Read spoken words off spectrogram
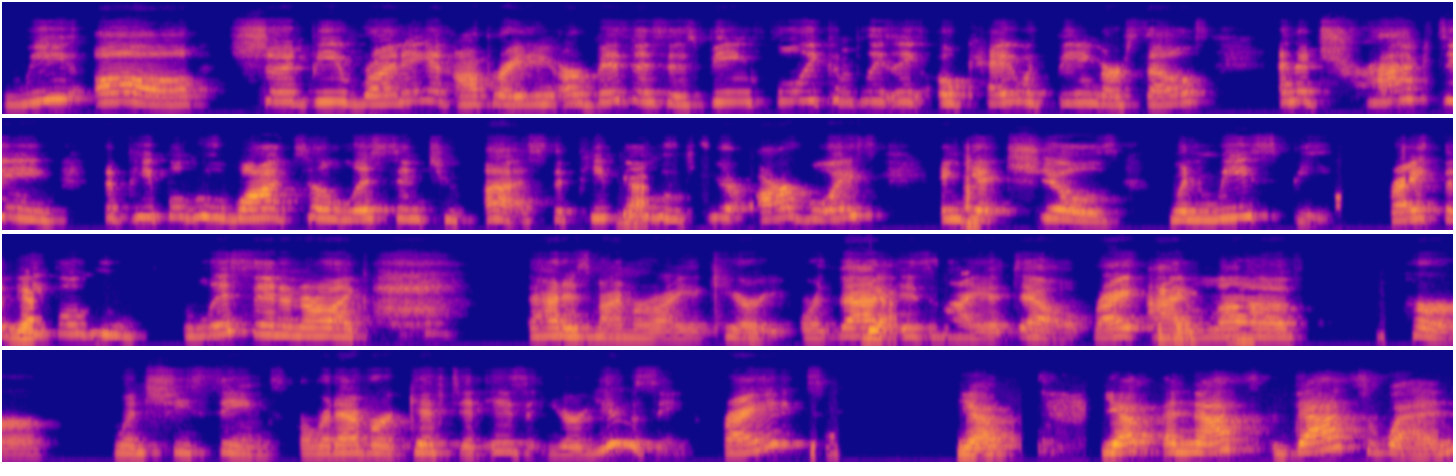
we all should be running and operating our businesses, being fully, completely okay with being ourselves and attracting the people who want to listen to us, the people who hear our voice and get chills when we speak, right? The people who listen and are like, oh, that is my Mariah Carey or that is my Adele, right? I love her when she sings or whatever gift it is that you're using, right? Yep. Yep. And that's that's when,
